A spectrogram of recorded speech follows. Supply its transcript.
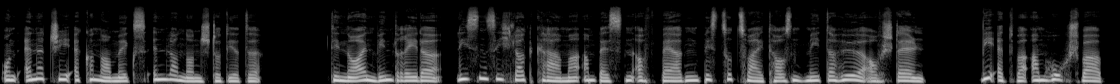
und Energy Economics in London studierte. Die neuen Windräder ließen sich laut Kramer am besten auf Bergen bis zu 2000 Meter Höhe aufstellen, wie etwa am Hochschwab,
